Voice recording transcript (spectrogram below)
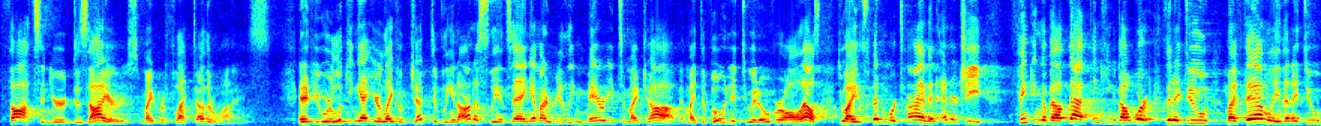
thoughts and your desires might reflect otherwise. And if you were looking at your life objectively and honestly and saying, Am I really married to my job? Am I devoted to it over all else? Do I spend more time and energy thinking about that, thinking about work, than I do my family, than I do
